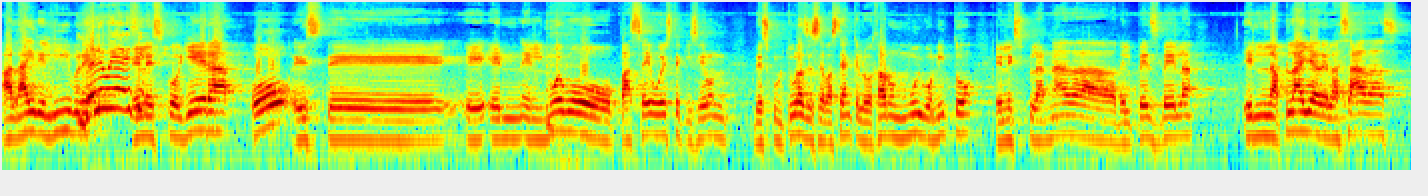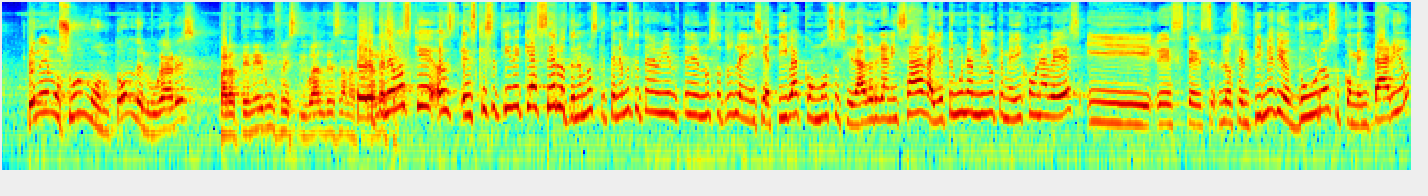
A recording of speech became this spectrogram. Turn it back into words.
al aire libre, Yo le voy a decir- en la escollera o este eh, en el nuevo paseo este que hicieron de esculturas de Sebastián que lo dejaron muy bonito en la explanada del pez vela en la playa de las hadas tenemos un montón de lugares para tener un festival de esa naturaleza Pero tenemos que, es que se tiene que hacerlo, tenemos que, tenemos que también tener nosotros la iniciativa como sociedad organizada. Yo tengo un amigo que me dijo una vez y este, lo sentí medio duro su comentario,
